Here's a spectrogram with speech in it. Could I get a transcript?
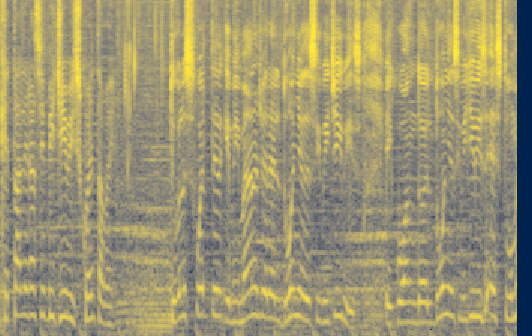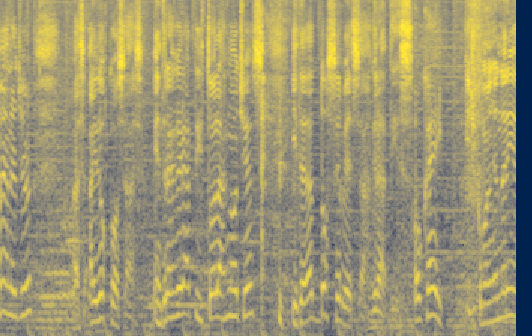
¿Qué tal era CBGBs? Cuéntame. tuve la suerte de que mi manager era el dueño de CBGBs y cuando el dueño de CBGBs es tu manager, hay dos cosas, entras gratis todas las noches y te das dos cervezas gratis. Ok. Y como yo no tenía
